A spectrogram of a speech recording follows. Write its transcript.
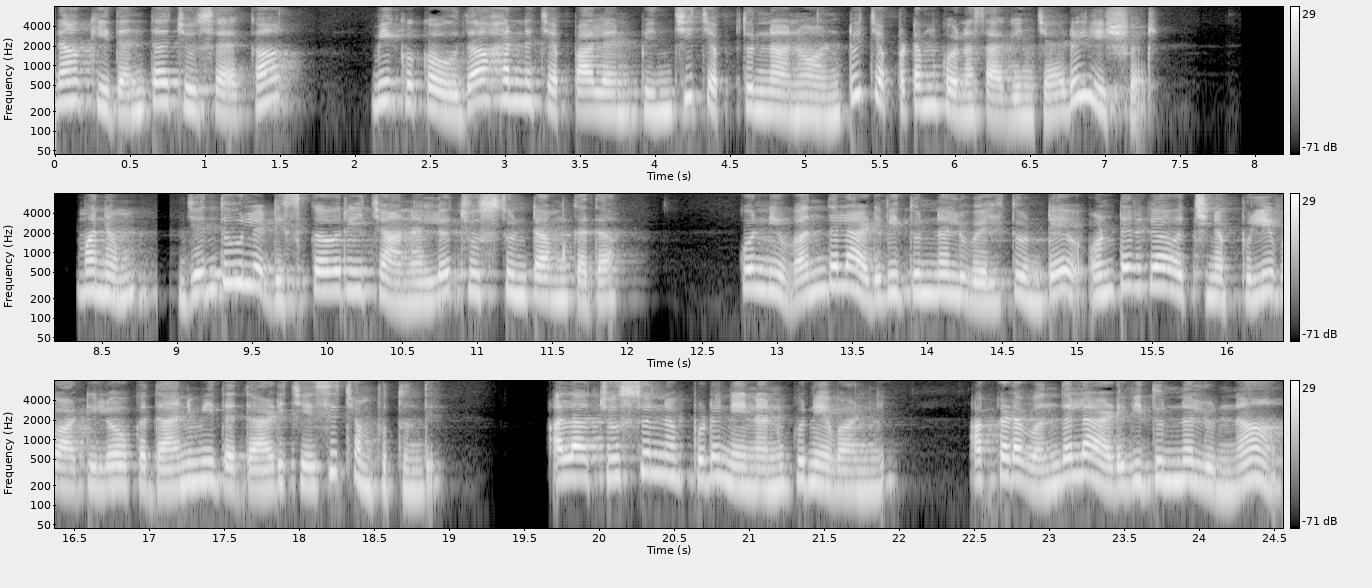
నాకు ఇదంతా చూశాక మీకు ఒక ఉదాహరణ చెప్పాలనిపించి చెప్తున్నాను అంటూ చెప్పటం కొనసాగించాడు ఈశ్వర్. మనం జంతువుల డిస్కవరీ ఛానల్లో చూస్తుంటాం కదా. కొన్ని వందల అడవి దున్నలు వెళ్తుంటే ఒంటరిగా వచ్చిన పులి వాటిలో ఒక దాని మీద దాడి చేసి చంపుతుంది. అలా చూస్తున్నప్పుడు నేను అనుకునేవాణ్ణి అక్కడ వందల అడవి దున్నలున్నా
